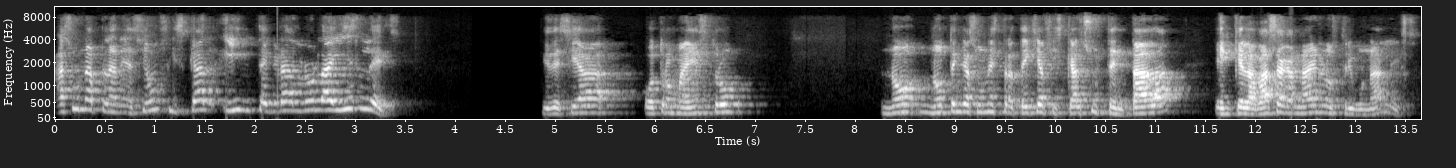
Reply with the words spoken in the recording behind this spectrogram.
haz una planeación fiscal integral, no la isles. Y decía otro maestro, no, no tengas una estrategia fiscal sustentada en que la vas a ganar en los tribunales.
